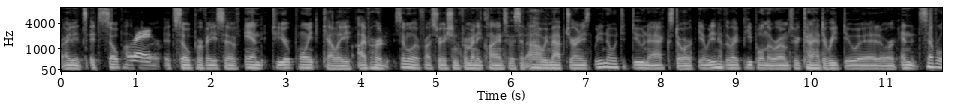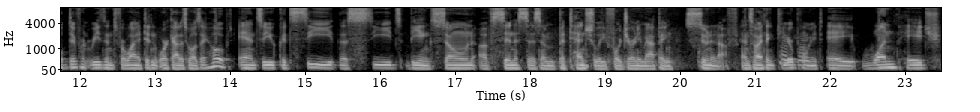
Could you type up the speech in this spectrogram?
right? It's it's so popular, right. it's so pervasive. And to your point, Kelly, I've heard similar frustration from many clients who said, "Oh, we mapped journeys, we didn't know what to do next, or you know, we didn't have the right people in the room, so we kind of had to redo it, or and several different reasons for why it didn't work out as well as I hoped." And so you could see the seeds being sown of cynicism potentially for journey mapping soon enough. And so I think to mm-hmm. your point, a one-page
